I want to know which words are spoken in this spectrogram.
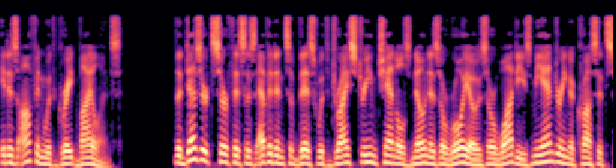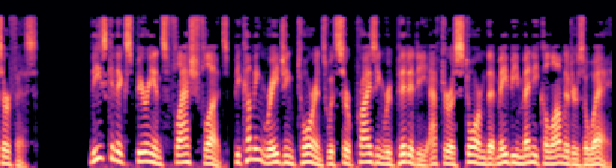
it is often with great violence. The desert surface is evidence of this with dry stream channels known as arroyos or wadis meandering across its surface. These can experience flash floods, becoming raging torrents with surprising rapidity after a storm that may be many kilometers away.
